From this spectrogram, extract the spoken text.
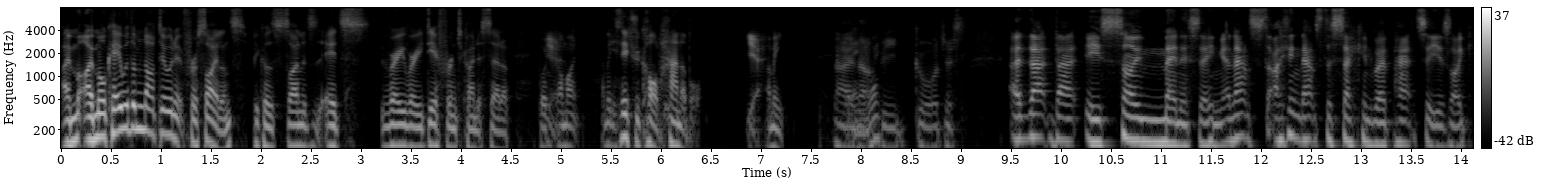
I'm I'm okay with them not doing it for silence because silence it's very very different kind of setup. But Yeah. come on, I mean it's literally called Hannibal. Yeah. I mean, No, Anyway. that would be gorgeous. Uh, that that is so menacing, and that's I think that's the second where Pazzi is like,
